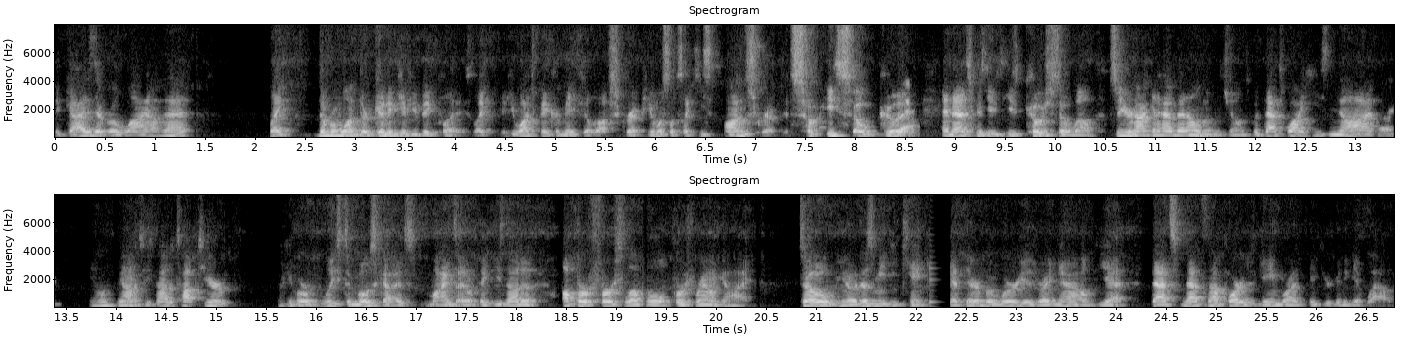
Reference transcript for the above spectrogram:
The guys that rely on that, like number one, they're going to give you big plays. Like if you watch Baker Mayfield off script, he almost looks like he's on script. It's so he's so good, yeah. and that's because he's, he's coached so well. So you're not going to have that element with Jones, but that's why he's not. You know, let's be honest, he's not a top tier, or at least in most guys' minds, I don't think he's not a upper first level, first round guy. So you know, it doesn't mean he can't get there, but where he is right now, yeah, that's that's not part of his game where I think you're going to get wowed.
